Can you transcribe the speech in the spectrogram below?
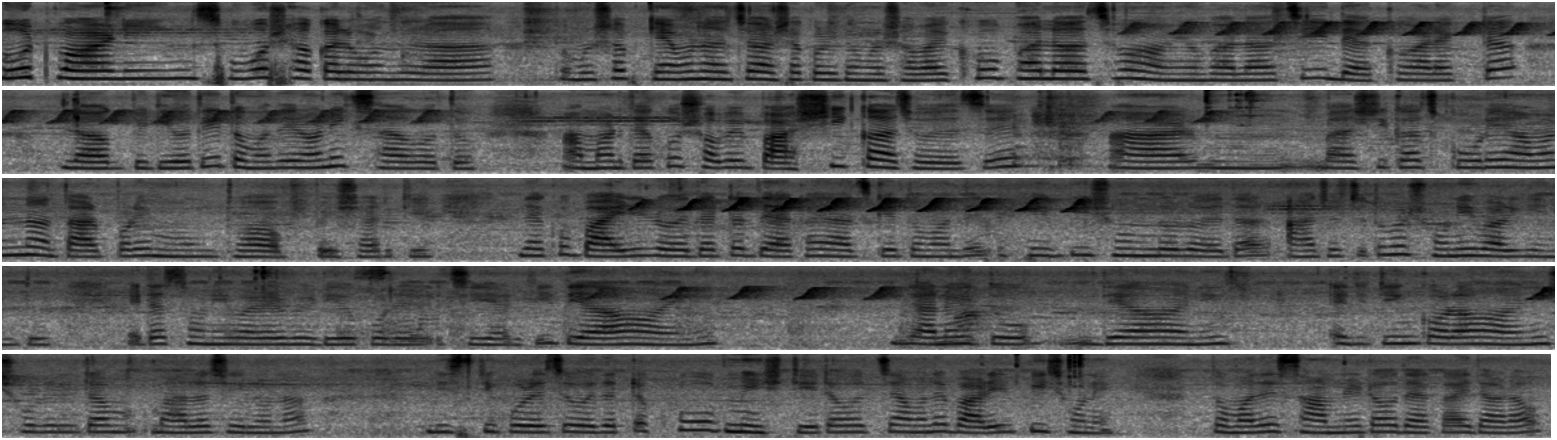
Good morning শুভ সকাল বন্ধুরা। তোমরা সব কেমন আছো? আশা করি তোমরা সবাই খুব ভালো আছো, আমিও ভালো আছি। দেখো আর একটা ব্লগ ভিডিওতে তোমাদের অনেক স্বাগত। আমার দেখো সবে বাসি কাজ হয়েছে, আর বাসি কাজ করে আমার না তারপরে মুখ ধোয়া অভ্যেস আর কি। দেখো বাইরের ওয়েদারটা দেখায় আজকে তোমাদের হেভি সুন্দর ওয়েদার আজ হচ্ছে তোমার শনিবার কিন্তু। এটা শনিবারের ভিডিও করেছি আর কি, দেওয়া হয়নি। জানোই তো, দেওয়া হয়নি। এডিটিং করা হয়নি, শরীরটা ভালো ছিল না। বৃষ্টি পড়েছে ওয়েদারটা খুব মিষ্টি, এটা হচ্ছে আমাদের বাড়ির পিছনে। তোমাদের সামনেটাও দেখায়, দাঁড়াও।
